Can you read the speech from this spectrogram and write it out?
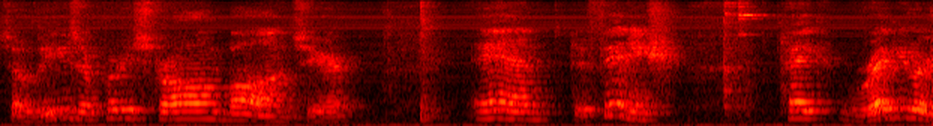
So these are pretty strong bonds here. And to finish, take regular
